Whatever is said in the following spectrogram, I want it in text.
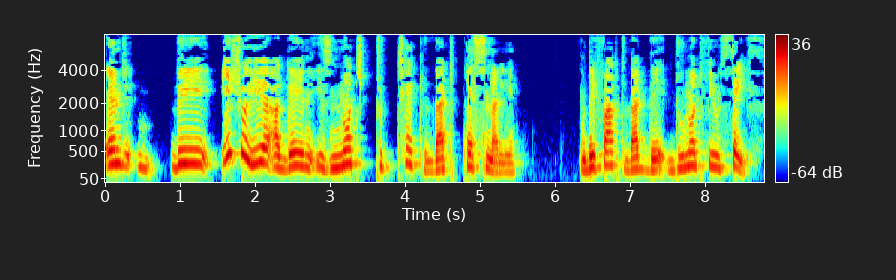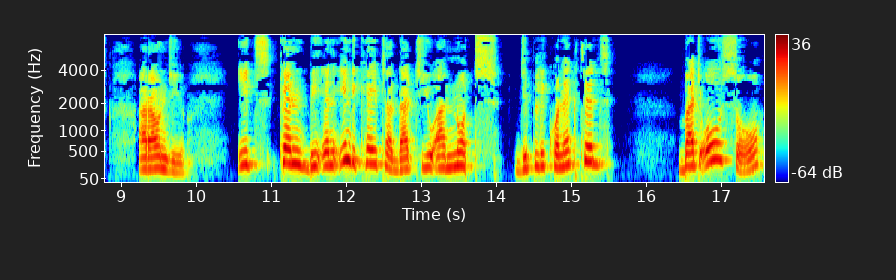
And the issue here again is not to take that personally. The fact that they do not feel safe around you. It can be an indicator that you are not deeply connected, but also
